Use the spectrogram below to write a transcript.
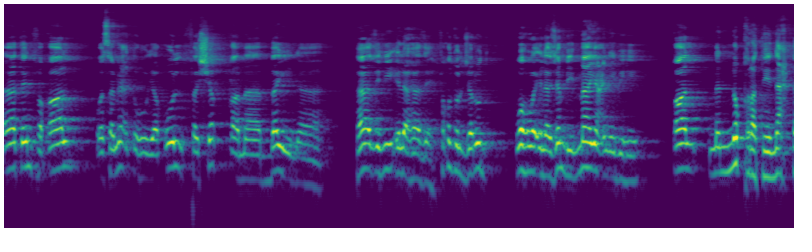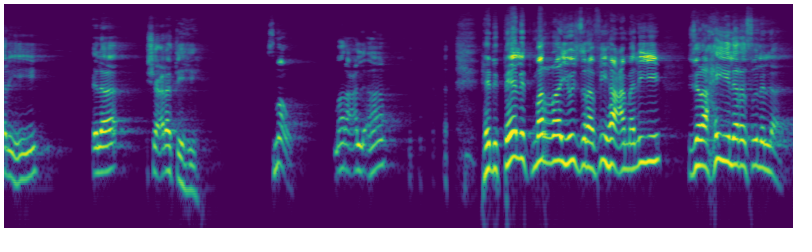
آت فقال وسمعته يقول فشق ما بين هذه إلى هذه. فقلت الجرود وهو إلى جنبي ما يعني به؟ قال من نقرة نحره إلى شعرته. اسمعوا مرة علقها هذه ثالث مرة يجرى فيها عملية جراحية لرسول الله.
